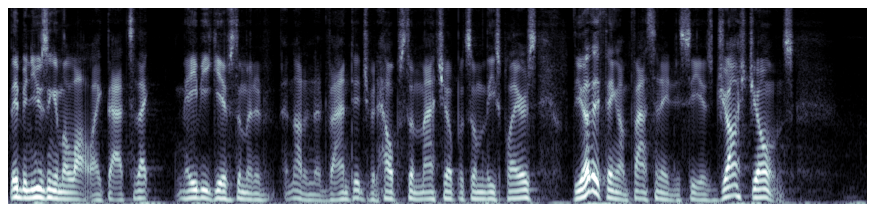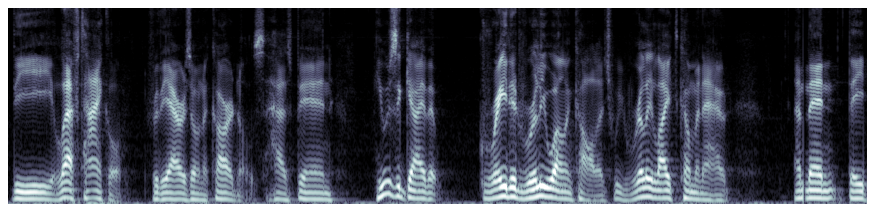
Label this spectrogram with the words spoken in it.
they've been using him a lot like that. So that maybe gives them an, not an advantage, but helps them match up with some of these players. The other thing I'm fascinated to see is Josh Jones, the left tackle for the Arizona Cardinals, has been. He was a guy that graded really well in college. We really liked coming out. And then they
